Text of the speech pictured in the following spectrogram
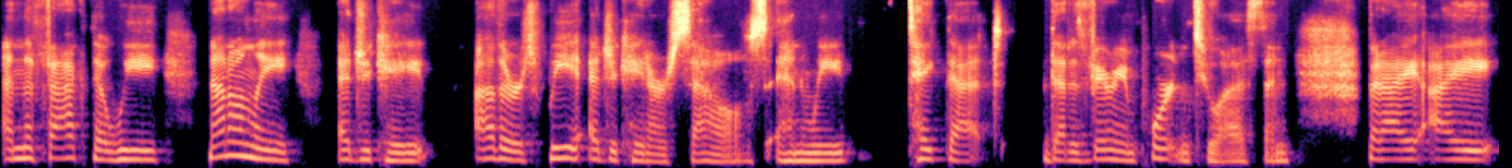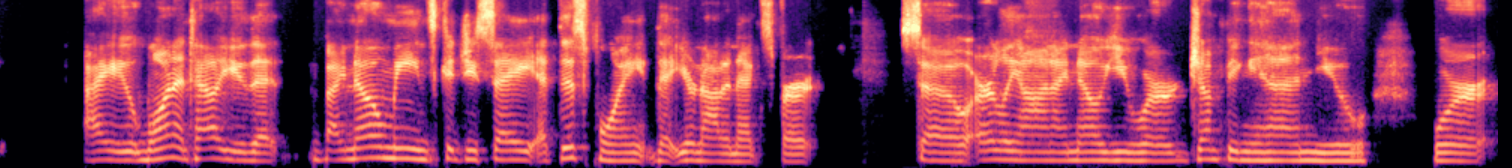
and the fact that we not only educate others we educate ourselves and we take that that is very important to us and but i i i want to tell you that by no means could you say at this point that you're not an expert so early on i know you were jumping in you were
